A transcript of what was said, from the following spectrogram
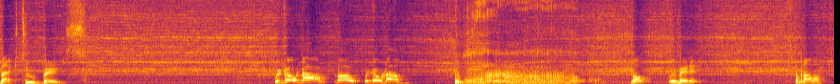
back to base. We go now! No! We go now! No! We made it! Coming out of...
